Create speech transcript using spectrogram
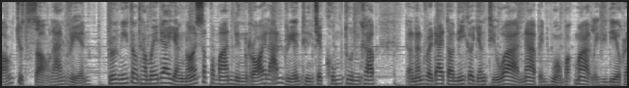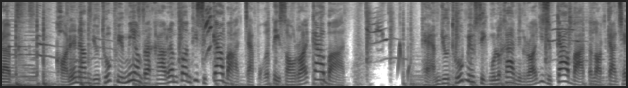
12.2 ล้านเหรียญเรื่องนี้ต้องทำให้ได้อย่างน้อยสักประมาณ 100 ล้านเหรียญถึงจะคุ้มทุนครับ ดังนั้นรายได้ตอนนี้ก็ยังถือว่าน่าเป็นห่วงมากๆเลยทีเดียวครับ ขอแนะนำ YouTube Premium ราคาเริ่มต้นที่ 19 บาท จากปกติ 209 บาท แถม YouTube Music มูลค่า 129 บาทตลอดการใช้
